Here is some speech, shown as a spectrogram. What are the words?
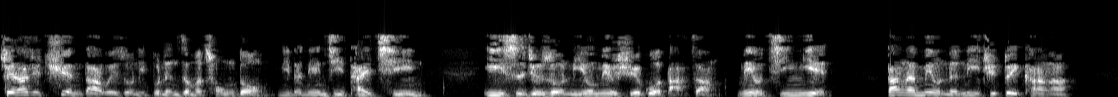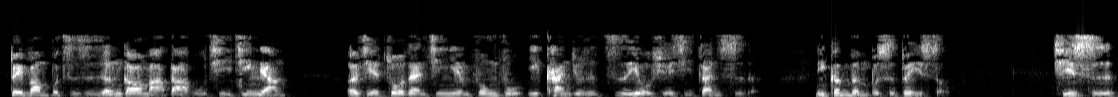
所以他就劝大卫说：“你不能这么冲动，你的年纪太轻。意思就是说，你又没有学过打仗，没有经验，当然没有能力去对抗啊。对方不只是人高马大、武器精良，而且作战经验丰富，一看就是自幼学习战士的，你根本不是对手。其实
